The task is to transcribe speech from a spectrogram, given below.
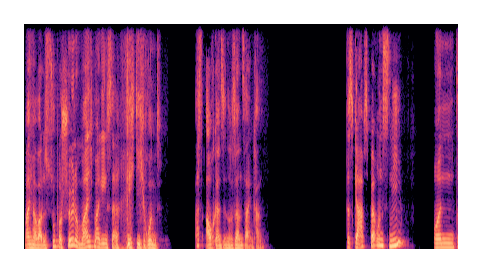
Manchmal war das super schön und manchmal ging es da richtig rund. Was auch ganz interessant sein kann. Das gab es bei uns nie. Und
